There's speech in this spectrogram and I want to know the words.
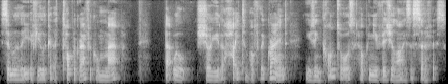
Similarly, if you look at a topographical map, that will show you the height above the ground using contours helping you visualize the surface.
